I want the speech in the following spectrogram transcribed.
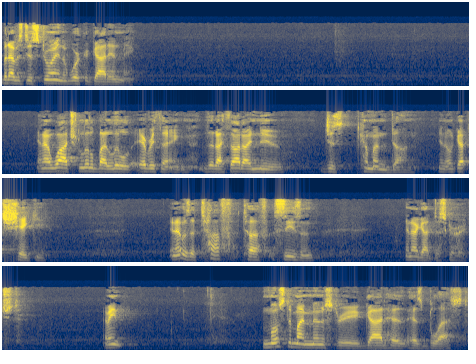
but I was destroying the work of God in me. And I watched little by little everything that I thought I knew just come undone. You know, it got shaky. And that was a tough, tough season. And I got discouraged. I mean, most of my ministry God has, has blessed.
